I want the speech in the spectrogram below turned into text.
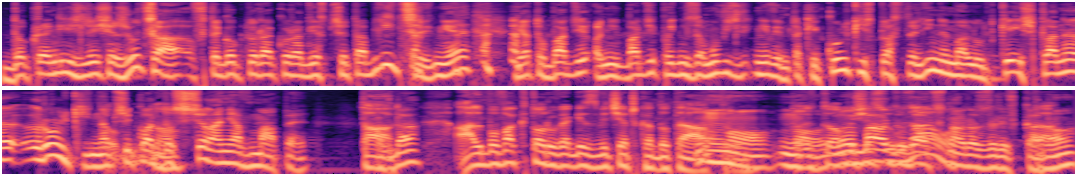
do kręgli źle się rzuca w tego, który akurat jest przy tablicy, nie? Ja to bardziej, oni bardziej powinni zamówić, nie wiem, takie kulki z plasteliny malutkie i szklane rulki, na No, przykład no. do strzelania w mapę. Tak. Prawda? Albo w aktorów, jak jest wycieczka do teatru. No, no, to, to no by się bardzo udało. zacna rozrywka, Tak. no.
